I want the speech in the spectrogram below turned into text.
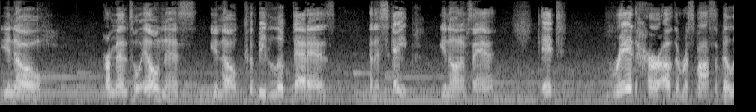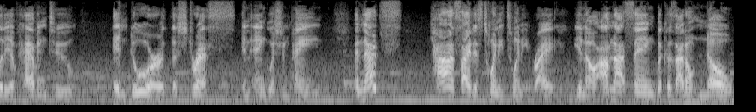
you know, her mental illness, you know, could be looked at as an escape. You know what I'm saying? It rid her of the responsibility of having to endure the stress and anguish and pain. And that's hindsight is 2020, right? You know, I'm not saying because I don't know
